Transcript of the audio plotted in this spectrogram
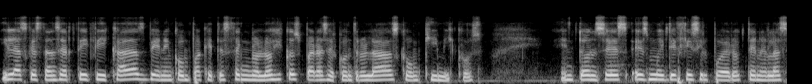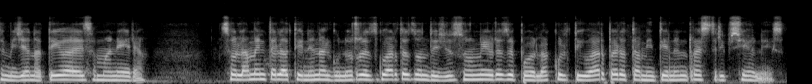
Y las que están certificadas vienen con paquetes tecnológicos para ser controladas con químicos. Entonces es muy difícil poder obtener la semilla nativa de esa manera. Solamente la tienen algunos resguardos donde ellos son libres de poderla cultivar, pero también tienen restricciones.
